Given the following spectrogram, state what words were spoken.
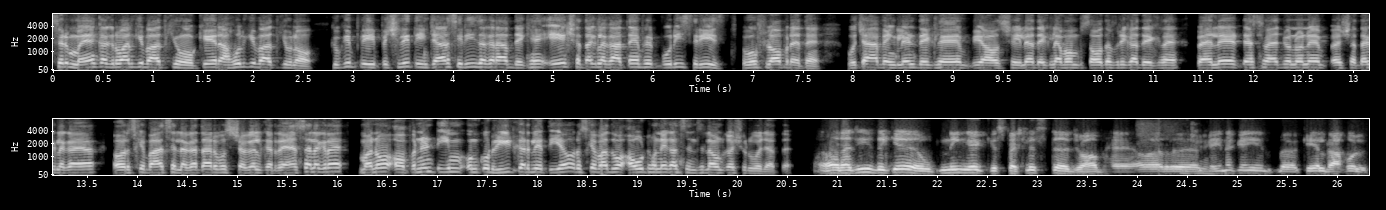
सिर्फ़ मयंक अग्रवाल की बात क्यों हो? के राहुल की बात क्यों ना हो? क्योंकि पिछली तीन चार सीरीज़ अगर आप देखें एक शतक लगाते हैं फिर पूरी सीरीज़ वो फ्लॉप रहते हैं। वो चाहे आप इंग्लैंड देख लें या ऑस्ट्रेलिया देख लें अब हम साउथ अफ्रीका देख रहे हैं। पहले टेस्ट मैच में उन्होंने शतक लगाया और उसके बाद से लगातार वो स्ट्रगल कर रहे हैं। ऐसा लग रहा है मानो ओपोनेंट टीम उनको रीड कर लेती है और उसके बाद वो आउट होने का सिलसिला उनका शुरू हो जाता है। राजीव देखिए ओपनिंग एक स्पेशलिस्ट जॉब है और कहीं ना कहीं के राहुल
